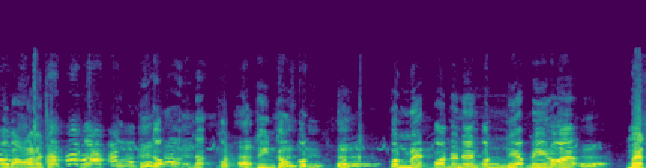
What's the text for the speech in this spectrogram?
mới bảo là trộm cậu ạ nè, con, con tin cậu con con, con mệt quá nên con tiếp đi thôi ạ mệt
